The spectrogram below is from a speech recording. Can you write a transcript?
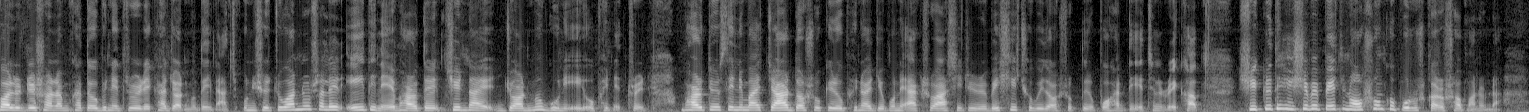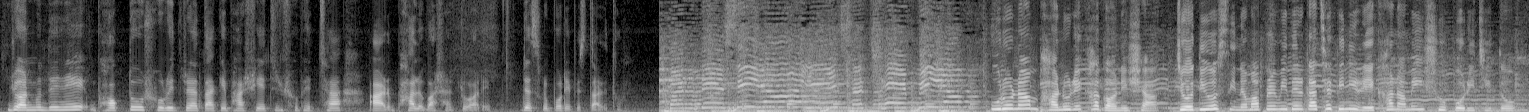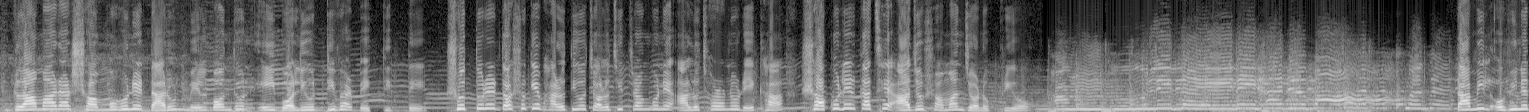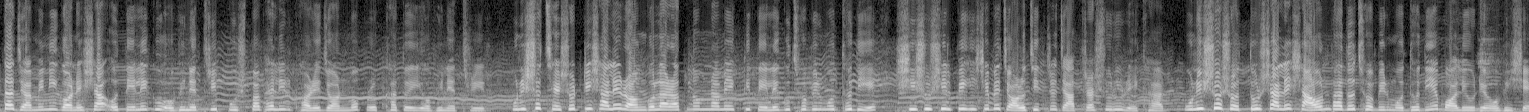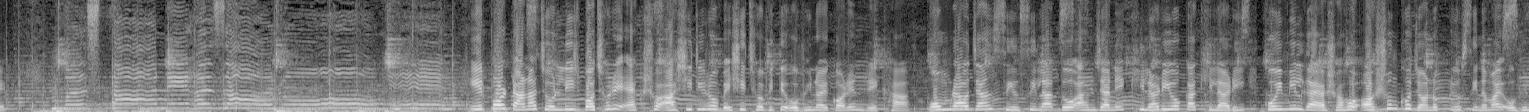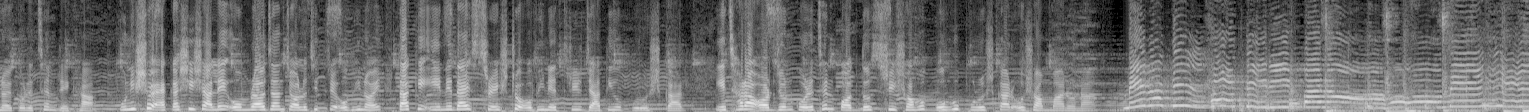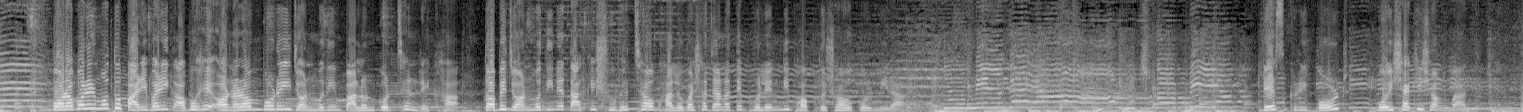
বলিউডের স্বনামখ্যাত অভিনেত্রী রেখা জন্মদিন আজ। উনিশশো চুয়ান্ন সালের এই দিনে ভারতের চেন্নাই জন্মগুণী এই অভিনেত্রীর। ভারতীয় সিনেমায় চার দশকের অভিনয় জীবনে একশো আশিটিরও বেশি ছবি দর্শকদের উপহার দিয়েছেন রেখা। স্বীকৃতি হিসেবে পেয়েছেন অসংখ্য পুরস্কার ও সম্মাননা। জন্মদিনে ভক্ত ও শহীদরা তাকে ভাসিয়েছেন শুভেচ্ছা আর ভালোবাসার জোয়ারে। ডেস্ক রিপোর্টে বিস্তারিত। পুরো নাম ভানুরেখা গণেশা। যদিও সিনেমা প্রেমীদের কাছে তিনি রেখা নামেই সুপরিচিত। গ্লামার আর সম্মোহনের দারুণ মেলবন্ধন এই বলিউড ডিভার ব্যক্তিত্বে। সত্তরের দশকে ভারতীয় চলচ্চিত্রাঙ্গনে আলো ছড়ানো রেখা সকলের কাছে আজও সমান জনপ্রিয়। তামিল অভিনেতা জামিনী গণেশা ও তেলেগু অভিনেত্রী পুষ্পা ভ্যালির ঘরে জন্ম প্রখ্যাত এই অভিনেত্রীর। উনিশশো ছেষট্টি সালে রঙ্গলা রত্নম নামে একটি তেলেগু ছবির মধ্য দিয়ে শিশু শিল্পী হিসেবে চলচ্চিত্রে যাত্রা শুরু রেখার। উনিশশো সালে শাওন ভাদো ছবির মধ্য দিয়ে বলিউডে অভিষেক। এরপর টানা চল্লিশ বছরে একশো আশিটিরও বেশি ছবিতে অভিনয় করেন রেখা। ওমরাও জান সিলসিলা, দো আনজানে খিলাড়িও কা খিলাড়ি, কৈমিল গায়া সহ অসংখ্য জনপ্রিয় সিনেমায় অভিনয় করেছেন রেখা। উনিশশো একাশি সালে ওমরাও জান চলচ্চিত্রে অভিনয়, তাকে এনে দেয় শ্রেষ্ঠ অভিনেত্রীর জাতীয় পুরস্কার। এছাড়া অর্জন করেছেন পদ্মশ্রী সহ বহু পুরস্কার ও সম্মাননা। বরাবরের মতো পারিবারিক আবহে অনারম্বরেই জন্মদিন পালন করছেন রেখা। তবে জন্মদিনে তাকে শুভেচ্ছা ও ভালোবাসা জানাতে ভোলেননি ভক্ত সহকর্মীরা। ডেস্ক রিপোর্ট বৈশাখী সংবাদ।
